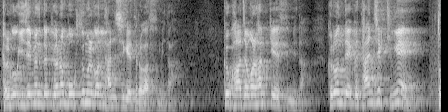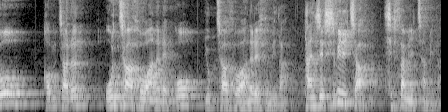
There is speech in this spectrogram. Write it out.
결국 이재명 대표는 목숨을 건 단식에 들어갔습니다. 그 과정을 함께 했습니다. 그런데 그 단식 중에 또 검찰은 5차 소환을 했고 6차 소환을 했습니다. 단식 11차, 13일차입니다.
